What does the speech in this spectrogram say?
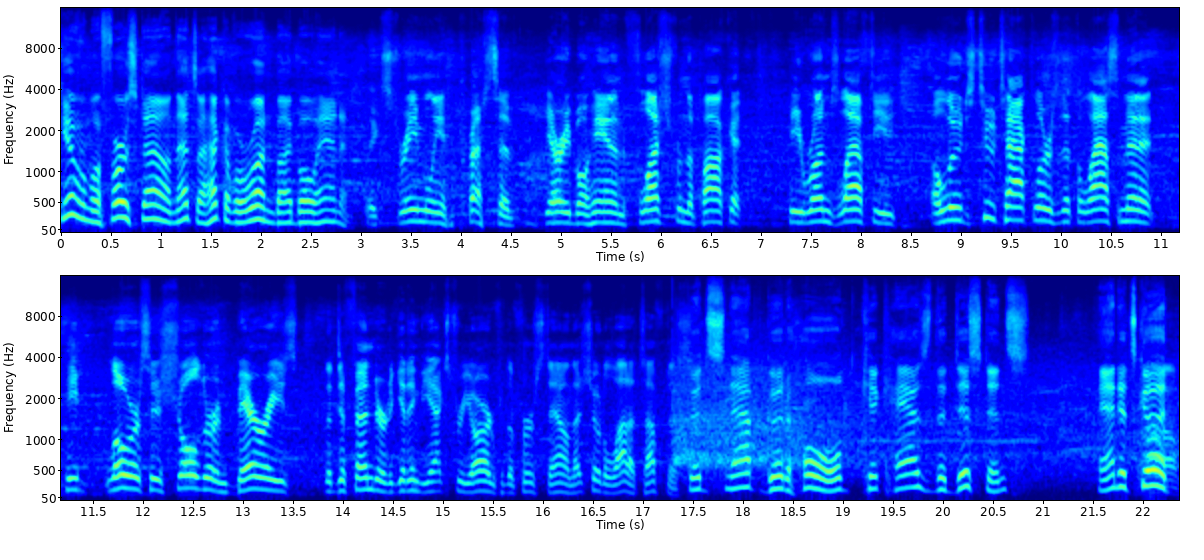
Give him a first down. That's a heck of a run by Bohannon. Extremely impressive. Gary Bohannon flush from the pocket. He runs left. He eludes two tacklers, and at the last minute, he lowers his shoulder and buries the defender to getting the extra yard for the first down. That showed a lot of toughness. Good snap, good hold. Kick has the distance, and it's good. Wow.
